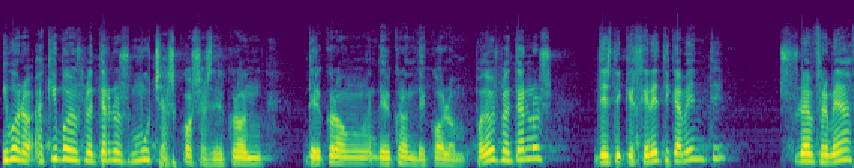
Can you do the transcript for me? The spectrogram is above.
Y bueno, aquí podemos plantearnos muchas cosas del Crohn, del Crohn, del Crohn de colon. Podemos plantearnos desde que genéticamente es una enfermedad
